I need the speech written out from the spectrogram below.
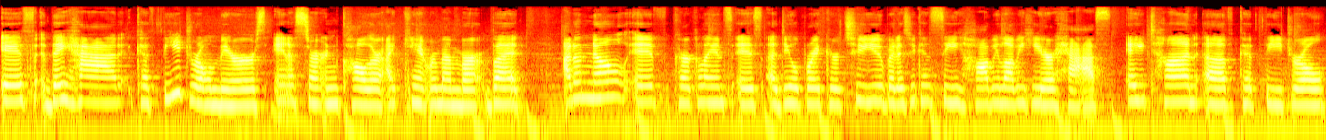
if they had cathedral mirrors in a certain color. I can't remember, but I don't know if Kirkland's is a deal breaker to you, but as you can see, Hobby Lobby here has a ton of cathedral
